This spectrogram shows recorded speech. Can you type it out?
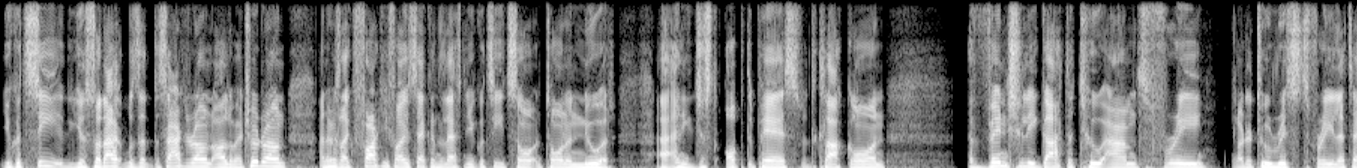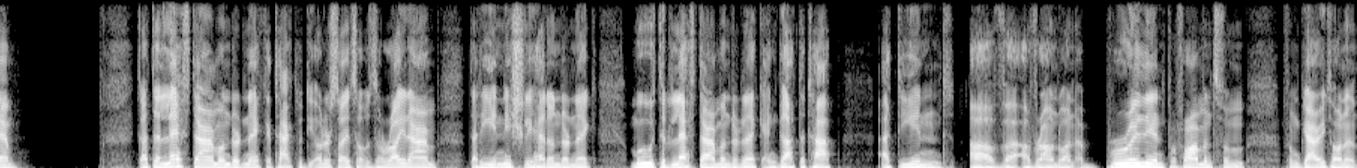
you could see you so that was at the start of the round all the way through the round, and there was like forty five seconds left, and you could see Tonon knew it, uh, and he just upped the pace with the clock going. Eventually, got the two arms free or the two wrists free. Let's say got the left arm under the neck, attacked with the other side. So it was the right arm that he initially had under the neck, moved to the left arm under the neck, and got the tap at the end of uh, of round one. A brilliant performance from from Gary Tonon.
